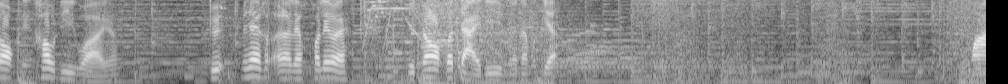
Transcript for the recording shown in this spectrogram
นอกยังเข้าดีกว่าครับคือไม่ใช่อะไรเขาเรียกอะไร คือนอกก็จ่ายดีเหมือนกันนะเมื่อกี้ มา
